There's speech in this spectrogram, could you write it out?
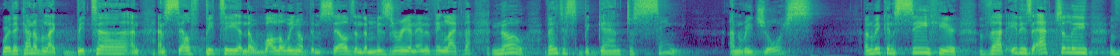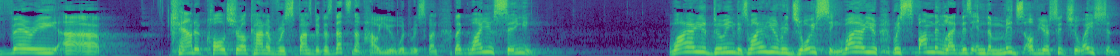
Were they kind of like bitter and, and self pity and the wallowing of themselves and the misery and anything like that? No, they just began to sing and rejoice. And we can see here that it is actually very uh, uh, countercultural kind of response because that's not how you would respond. Like, why are you singing? Why are you doing this? Why are you rejoicing? Why are you responding like this in the midst of your situation?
